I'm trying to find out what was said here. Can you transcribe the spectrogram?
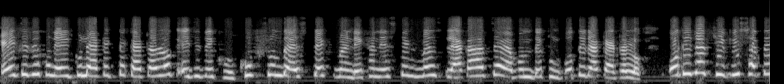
এই যে দেখুন, এইগুলো এক একটা ক্যাটালগ এই যে দেখুন, খুব সুন্দর স্টেটমেন্ট এখানে স্টেটমেন্ট লেখা আছে এবং দেখুন, প্রতিটা ক্যাটালগ প্রতিটা থ্রি পিস সাথে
